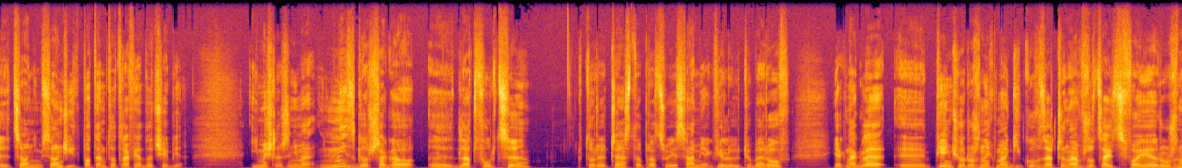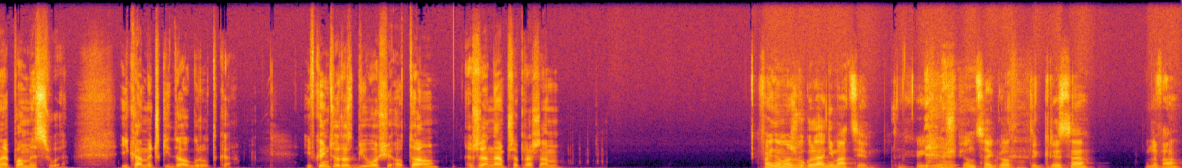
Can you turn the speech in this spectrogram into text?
Y, co o nim sądzi, i potem to trafia do ciebie. I myślę, że nie ma nic gorszego y, dla twórcy, który często pracuje sam, jak wielu youtuberów, jak nagle y, pięciu różnych magików zaczyna wrzucać swoje różne pomysły i kamyczki do ogródka. I w końcu rozbiło się o to, że na, przepraszam, Fajną masz w ogóle animację takiego śpiącego tygrysa, lwa.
